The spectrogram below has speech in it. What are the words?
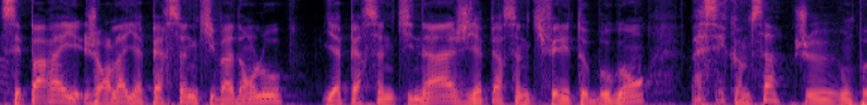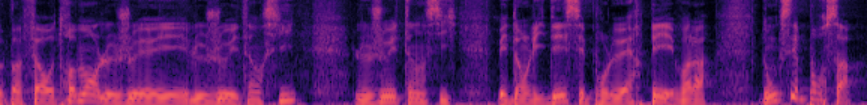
C'est pareil, genre là, il y a personne qui va dans l'eau. Il y a personne qui nage, il y a personne qui fait les toboggans. Bah c'est comme ça, je, on peut pas faire autrement. Le jeu, est, ainsi. Le jeu est ainsi. Mais dans l'idée, c'est pour le RP, voilà. Donc c'est pour ça.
